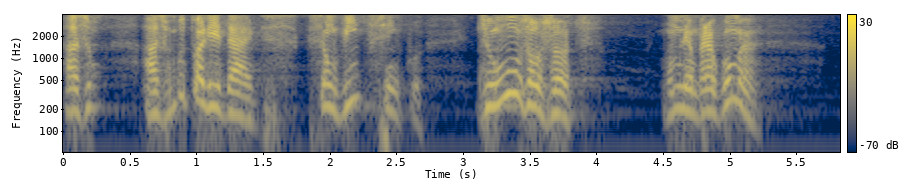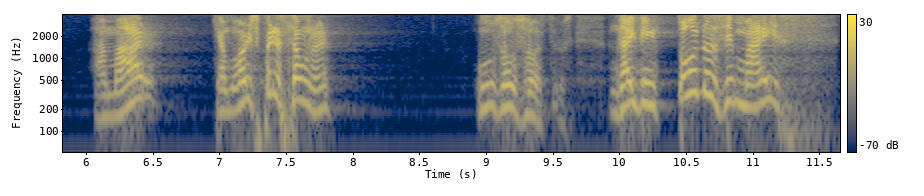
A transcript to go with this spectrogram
as, as mutualidades, que são 25, de uns aos outros. Vamos lembrar alguma? Amar, que é a maior expressão, né? Uns aos outros. Daí vem todas e mais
